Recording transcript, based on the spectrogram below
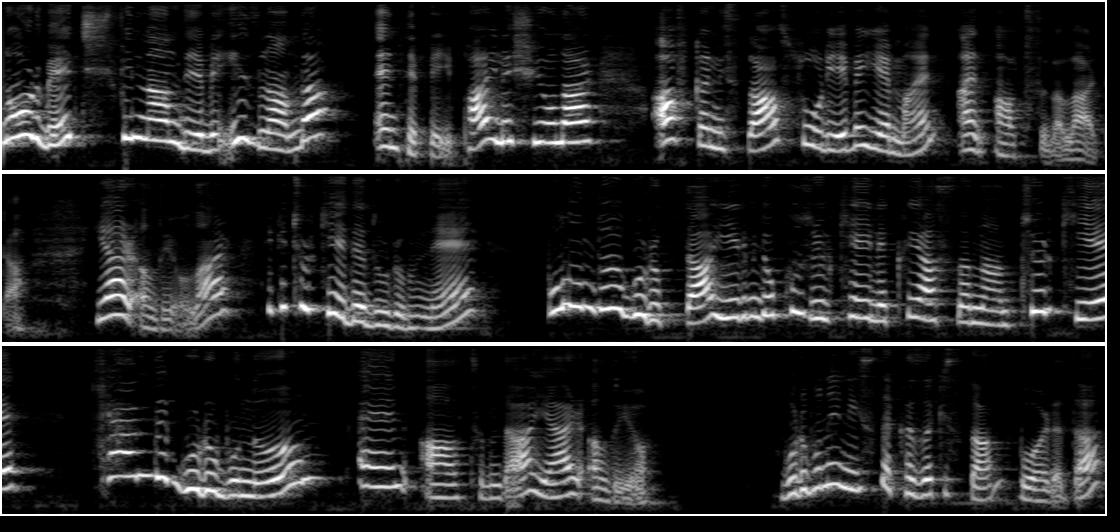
Norveç, Finlandiya ve İzlanda en tepeyi paylaşıyorlar. Afganistan, Suriye ve Yemen en alt sıralarda yer alıyorlar. Peki Türkiye'de durum ne? Bulunduğu grupta 29 ülkeyle kıyaslanan Türkiye kendi grubunun en altında yer alıyor. Grubun en iyisi de Kazakistan bu arada.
